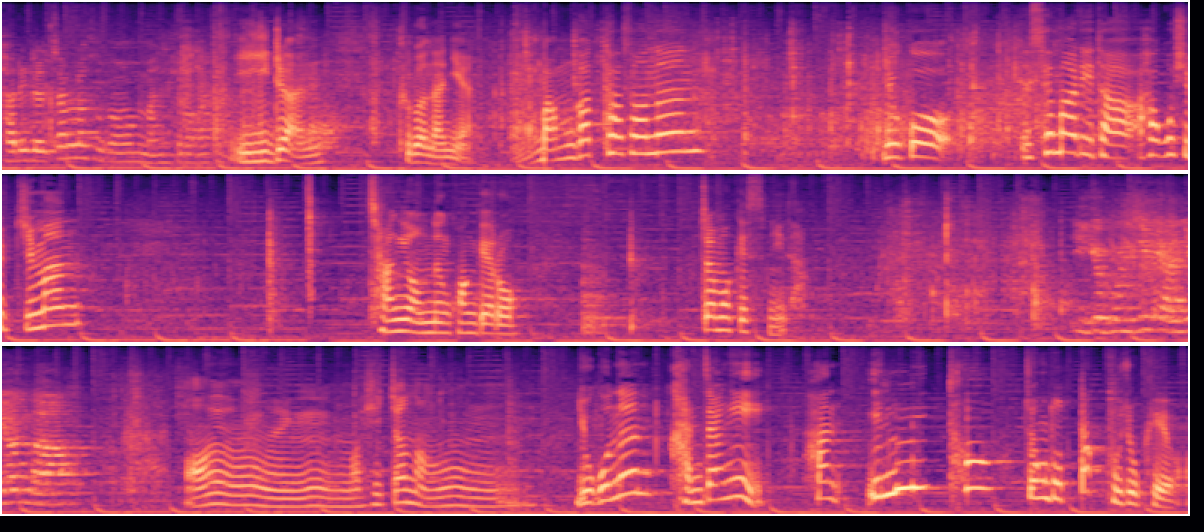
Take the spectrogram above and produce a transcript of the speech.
다리를 잘라서 넣으면 많이 들어가죠 이런 그건 아니야. 맘 같아서는 이거 세 마리 다 하고 싶지만 장이 없는 관계로 짜먹겠습니다. 이게 본심이 아니었나 아유, 음, 맛있잖아. 요거는 간장이 한 1리터 정도 딱 부족해요.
